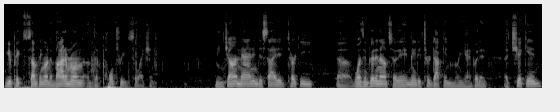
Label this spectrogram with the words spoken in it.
You picked something on the bottom rung of the poultry selection. I mean, John Madden decided turkey uh, wasn't good enough, so they made a turducken where you put a, a chicken,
